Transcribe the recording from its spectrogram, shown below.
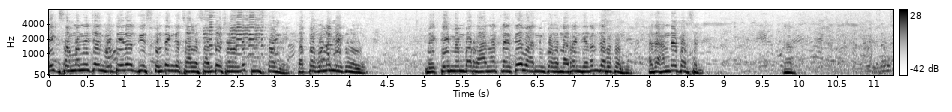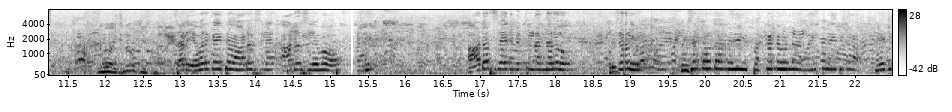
మీకు సంబంధించిన మెటీరియల్ తీసుకుంటే ఇంకా చాలా సంతోషం అండి. తీసుకోండి. తప్పకుండా మీకు మీ టీం మెంబర్ రానట్లయితే వారిని ఇంకొకరిని అరేంజ్ చేయడం జరుగుతుంది. అది హండ్రెడ్ పర్సెంట్ సార్ ఎవరికైతే ఆర్డర్స్ లే ఆర్డర్స్ లేవో ఆర్డర్స్ లేని మిత్రులందరూ రిజర్వ్ స్పెషల్ కౌంటర్ అనేది పక్కన ఉన్న రైతు వేదిక పేజీ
